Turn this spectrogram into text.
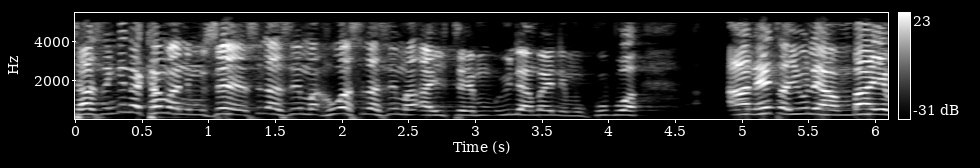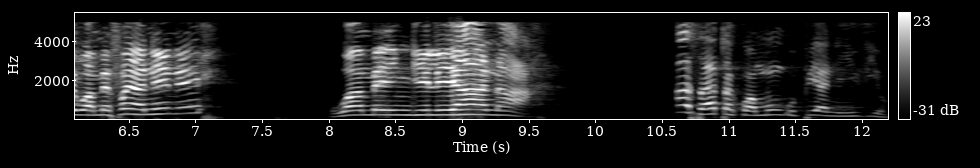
saa zingine kama ni mzee si lazima huwa si lazima aite yule ambaye ni mkubwa. Anaita yule ambaye wamefanya nini? Wameingiliana. Hasa hata kwa mungu pia ni hivyo.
